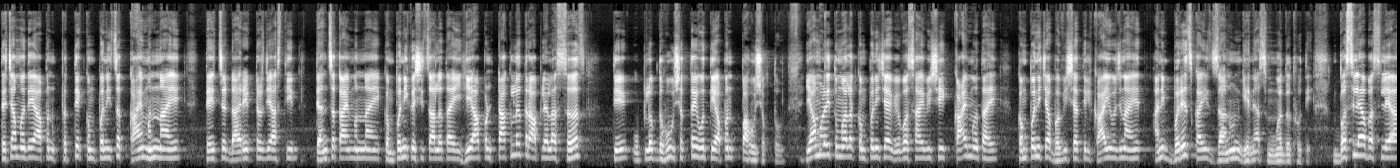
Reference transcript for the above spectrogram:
त्याच्यामध्ये आपण प्रत्येक कंपनीचं काय म्हणणं आहे त्याचं डायरेक्टर जे असतील त्यांचं काय म्हणणं आहे कंपनी कशी चालत आहे हे आपण टाकलं तर आपल्याला सहज ते उपलब्ध होऊ शकतं व ते आपण पाहू शकतो. यामुळे तुम्हाला कंपनीच्या व्यवसायाविषयी काय मत आहे? कंपनीच्या भविष्यातील काय योजना आहेत? आणि बरेच काही जाणून घेण्यास मदत होते. बसल्या बसल्या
